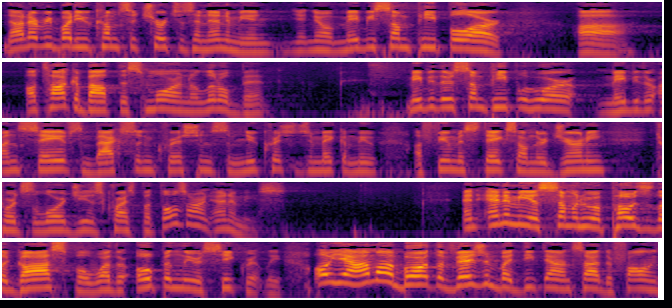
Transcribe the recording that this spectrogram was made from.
Not everybody who comes to church is an enemy, and you know maybe some people are. Uh, I'll talk about this more in a little bit. Maybe there's some people who are maybe they're unsaved, some backslidden Christians, some new Christians who make a, a few mistakes on their journey towards the Lord Jesus Christ, but those aren't enemies. An enemy is someone who opposes the gospel, whether openly or secretly. Oh yeah, I'm on board with the vision, but deep down inside they're following,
